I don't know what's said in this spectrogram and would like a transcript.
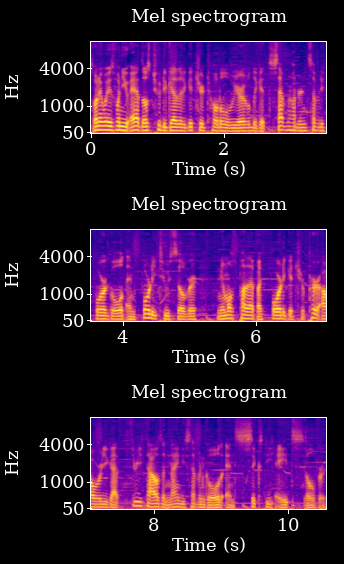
So anyways, when you add those two together to get your total, were able to get 774 gold and 42 silver. And you multiply that by 4 to get your per hour, you got 3,097 gold and 68 silver.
